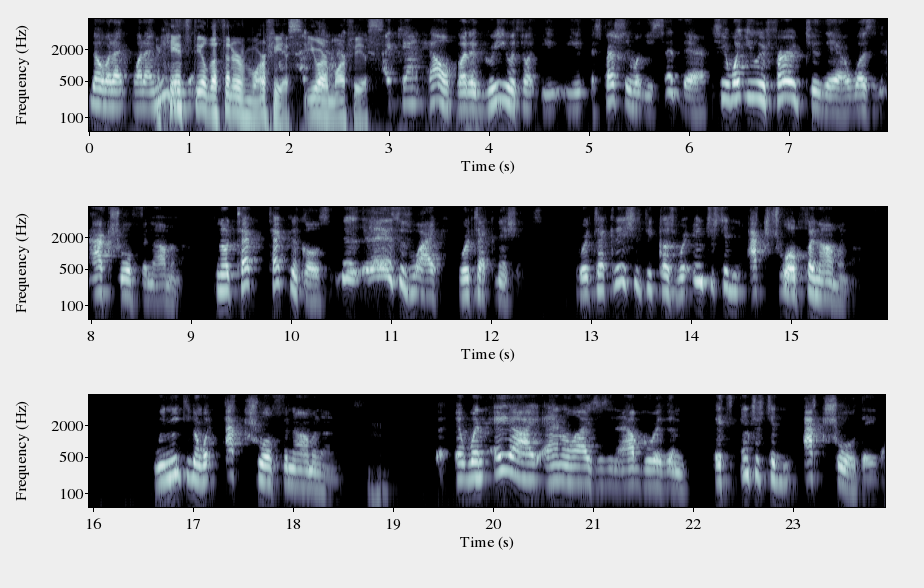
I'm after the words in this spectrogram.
no. What I what I mean. I can't steal the thunder of Morpheus. You are Morpheus. I can't help but agree with what you, you, especially what you said there. See, what you referred to there was an actual phenomenon. You know, tech technicals. This is why we're technicians. We're technicians because we're interested in actual phenomena. We need to know what actual phenomenon is. Mm-hmm. When AI analyzes an algorithm, it's interested in actual data,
